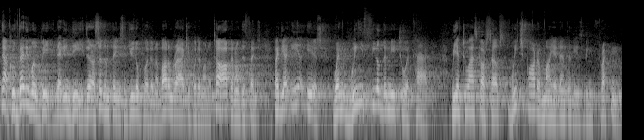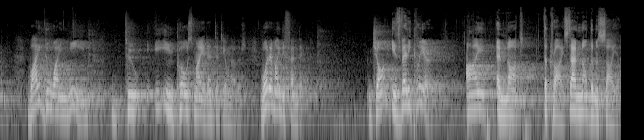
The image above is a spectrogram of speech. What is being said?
now it could very well be that indeed there are certain things that you don't put in a bottom rack, you put them on the top and all these things. But the idea is when we feel the need to attack, we have to ask ourselves which part of my identity is being threatened? Why do I need to impose my identity on others? What am I defending? John is very clear I am not the Christ, I'm not the Messiah.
